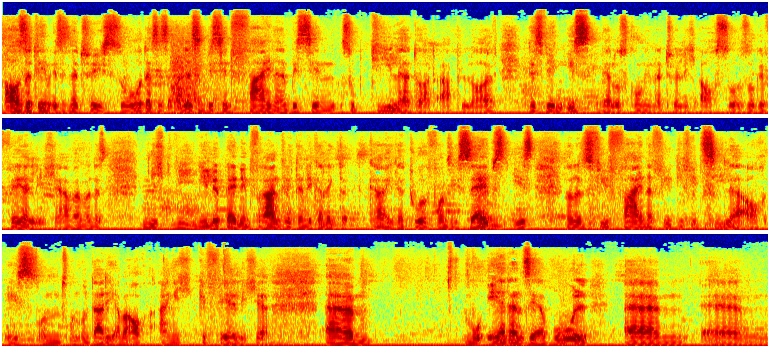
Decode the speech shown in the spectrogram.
Außerdem ist es natürlich so, dass es alles ein bisschen feiner, ein bisschen subtiler dort abläuft. Deswegen ist Berlusconi natürlich auch so, so gefährlich, ja, weil man das nicht wie, wie Le Pen in Frankreich eine Karikatur von sich selbst ist, sondern es viel feiner, viel diffiziler auch ist und, und, und dadurch aber auch eigentlich gefährlicher. Ähm, wo er dann sehr wohl ähm, ähm,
